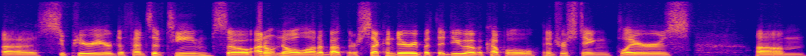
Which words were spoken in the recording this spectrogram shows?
a superior defensive team, so I don't know a lot about their secondary, but they do have a couple interesting players um,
